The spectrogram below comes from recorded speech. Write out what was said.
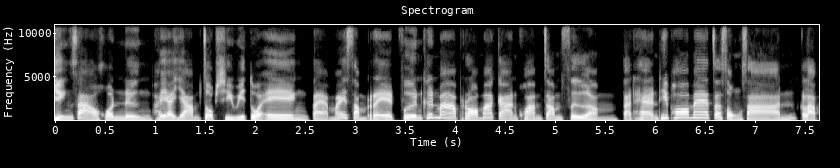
หญิงสาวคนหนึ่งพยายามจบชีวิตตัวเอง แต่ไม่สำเร็จฟื้นขึ้นมาพร้อมอาการความจำเสื่อม แต่แทนที่พ่อแม่จะสงสาร กลับ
